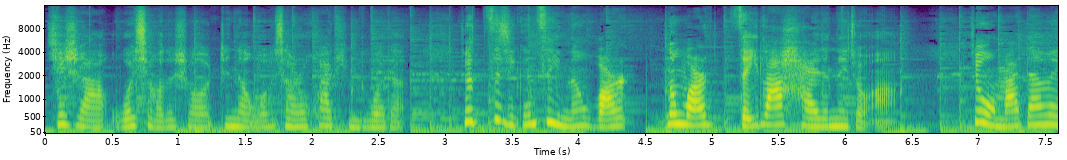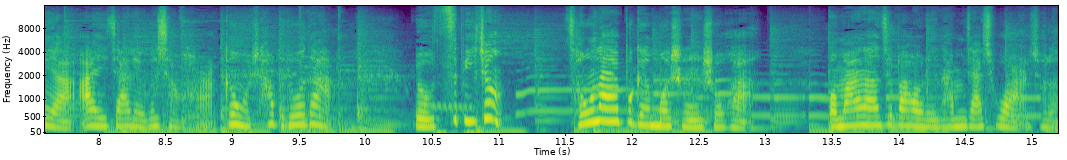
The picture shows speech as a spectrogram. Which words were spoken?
其实啊，我小的时候真的，我小时候话挺多的，就自己跟自己能玩，能玩贼拉嗨的那种啊。就我妈单位啊，阿姨家里有个小孩，跟我差不多大，有自闭症，从来不跟陌生人说话。我妈呢就把我领他们家去玩去了。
